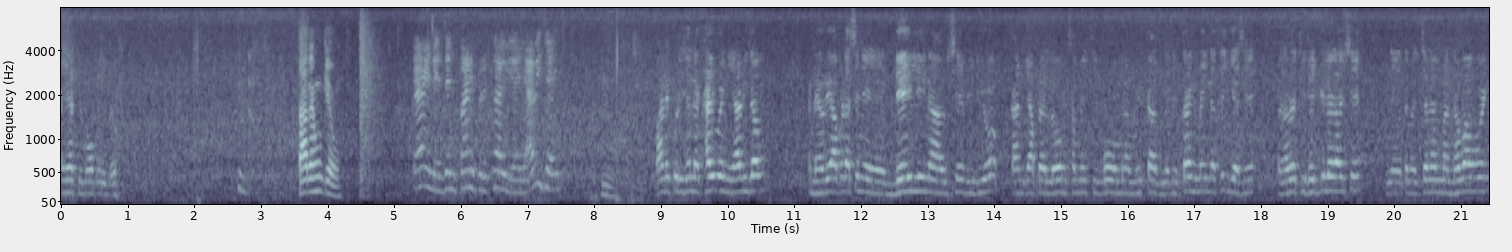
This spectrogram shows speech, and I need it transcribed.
અહીંયાથી મોકલી દો તારે શું કેવું? કાંઈ નહીં જેને પાણીપુરી ખાવી આવી જાય. પાણીપુરી જેને ખાવી હોય ને આવી જાવ અને હવે આપણા છે ને ડેઈલીના આવશે વીડિયો કારણ કે આપણે લોંગ સમયથી બહુ હમણાં મૂક્યા જ નથી. ત્રણ મહિના થઈ ગયા છે પણ હવેથી રેગ્યુલર આવશે. અને તમે ચેનલમાં નવા હોય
